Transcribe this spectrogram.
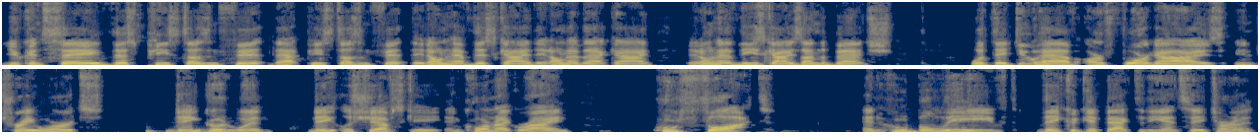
you can say this piece doesn't fit, that piece doesn't fit. They don't have this guy, they don't have that guy, they don't have these guys on the bench. what they do have are four guys in Trey Wertz, Dane Goodwin, Nate Laszewski, and Cormac Ryan who thought and who believed they could get back to the NCAA tournament.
